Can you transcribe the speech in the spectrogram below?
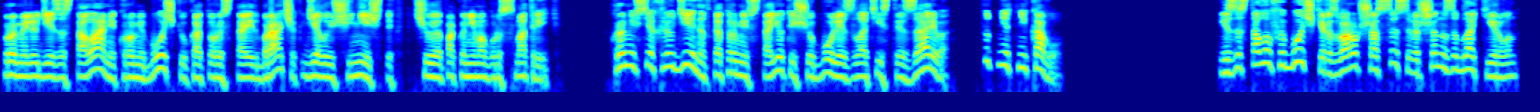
Кроме людей за столами, кроме бочки, у которой стоит брачек, делающий нечто, чего я пока не могу рассмотреть, кроме всех людей, над которыми встает еще более золотистое зарево, тут нет никого. Из-за столов и бочки разворот шоссе совершенно заблокирован.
